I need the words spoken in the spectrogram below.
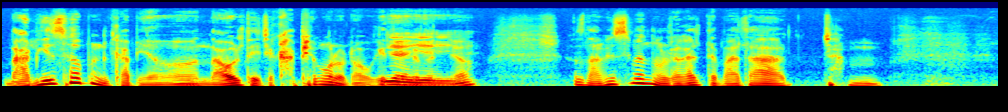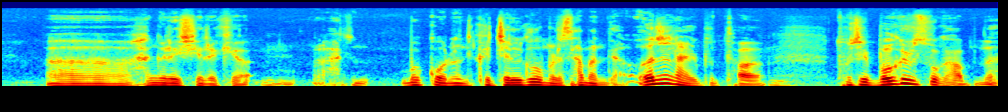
남이섬을 가면 나올 때 이제 가평으로 나오게 예, 예, 되거든요. 예. 그래서 남이섬에 올라갈 때마다 참 어, 한 그릇씩 이렇게 아주 먹고 오는 그 즐거움을 삼았는데 어느 날부터 도저히 먹을 수가 없는.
